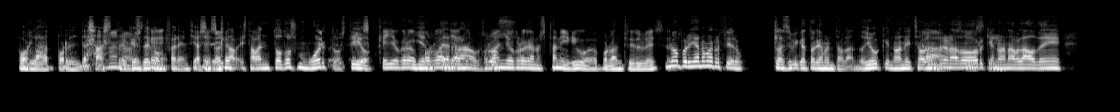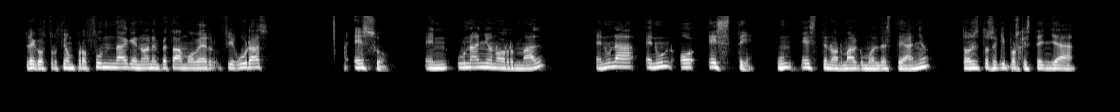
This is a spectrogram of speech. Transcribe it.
por, la, por el desastre Bueno, que es, de que- conferencia. Si es que- estaba- estaban todos muertos, tío. Es que yo creo que Portland, ya, Portland los- yo creo que no está ni vivo, eh, Trail Blazers. No, pero ya no me refiero clasificatoriamente hablando. Digo que no han echado al Ah, entrenador, sí, que no han hablado de reconstrucción profunda, que no han empezado a mover figuras. Eso, en un año normal, en, una, en un oeste, un este normal como el de este año, todos estos equipos que estén ya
